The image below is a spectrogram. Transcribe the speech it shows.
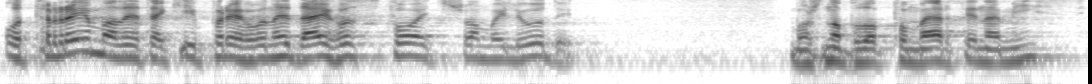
отримали такі пригони, дай Господь, що ми люди. Можна було б померти на місці.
